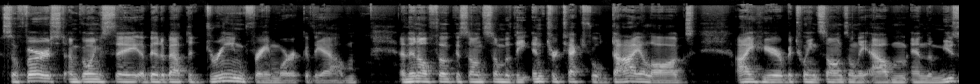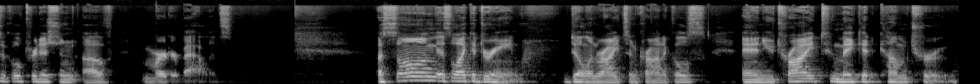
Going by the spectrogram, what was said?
So, first, I'm going to say a bit about the dream framework of the album, and then I'll focus on some of the intertextual dialogues I hear between songs on the album and the musical tradition of murder ballads. A song is like a dream, Dylan writes in Chronicles, and you try to make it come true.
